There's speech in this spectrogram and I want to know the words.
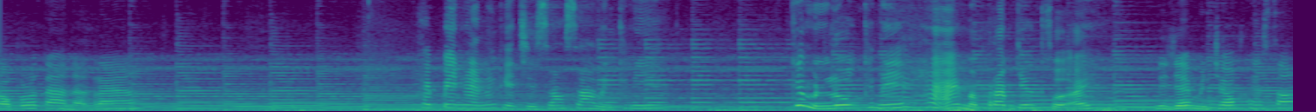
ក៏ព្រោះតាអាណិតរ៉ាហើយពេលណាហ្នឹងគេជាសង្សារនឹងគ្នាគេមិនលួងគ្នាហើយឯងមកប្រាប់យើងធ្វើអីនិយាយមិនចប់គ្នាសោះ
